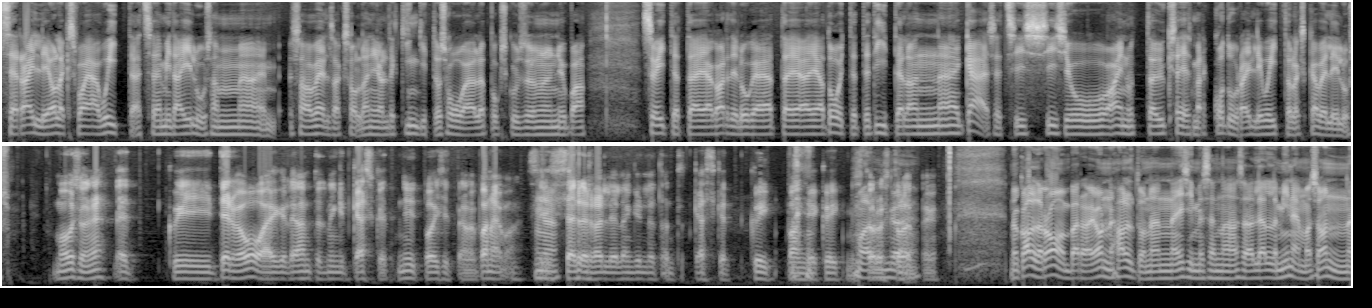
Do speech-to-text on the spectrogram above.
see ralli oleks vaja võita, et see, mida ilusam äh, sa veel saaks olla nii-öelda kingitus hooaja lõpuks, kui sul on juba sõitjate ja kaardilugejate ja, ja tootjate tiitel on käes, et siis, siis ju ainult üks eesmärk, koduralli võit oleks ka veel ilus. ma usun jah, et kui terve hooaeg oli antud mingit käsku, et nüüd poisid peame panema, siis ja. sellel rallil on kindlalt antud käsk, et kõik, pange kõik, mis torust tuleb nagu no Kalle Roompere Jonne Haldunen esimesena seal jälle minemas on,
